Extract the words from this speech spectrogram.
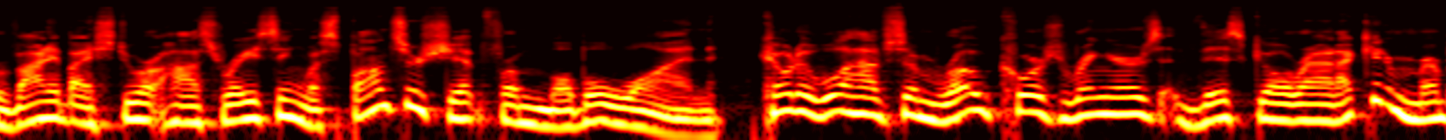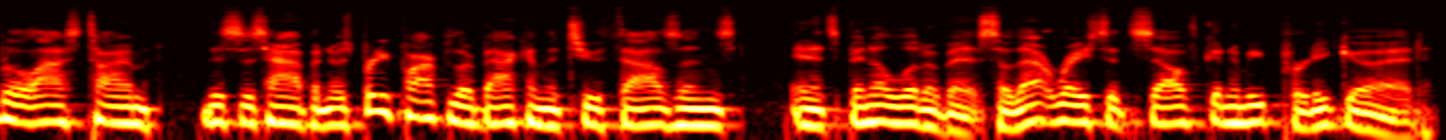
provided by Stewart Haas Racing with sponsorship from Mobil One. COTA will have some road course ringers this go around. I can remember the last time this has happened. It was pretty popular back in the 2000s, and it's been a little bit. So that race itself going to be pretty good.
